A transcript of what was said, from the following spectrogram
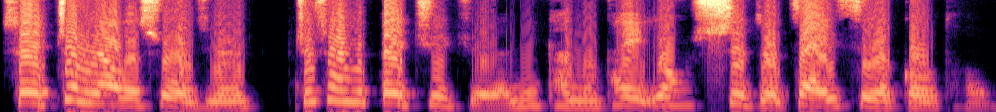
所以重要的是，我觉得就算是被拒绝了，你可能可以用试着再一次的沟通。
